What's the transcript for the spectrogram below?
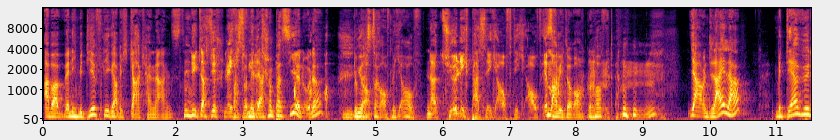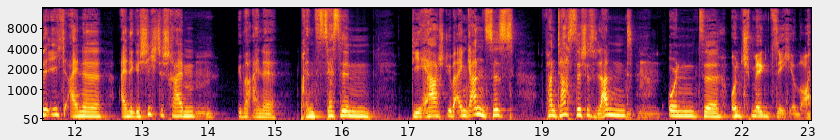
Aber wenn ich mit dir fliege, habe ich gar keine Angst. Nicht, dass dir schlecht Was soll mir da schon passieren, oder? Du Ja. passt doch auf mich auf. Natürlich passe ich auf dich auf. Immer. habe ich doch auch gehofft. ja, und Laila, mit der würde ich eine, eine Geschichte schreiben über eine Prinzessin, die herrscht über ein ganzes fantastisches Land und äh, Und schminkt sich immer.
